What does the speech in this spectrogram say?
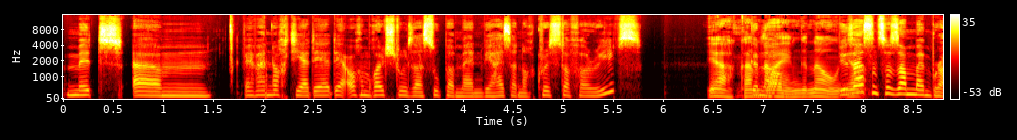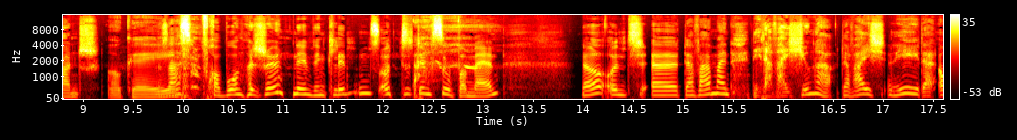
mit, ähm, wer war noch der, der, der auch im Rollstuhl saß, Superman, wie heißt er noch? Christopher Reeves? Ja, kann Genau. sein, genau. Wir ja. saßen zusammen beim Brunch. okay. Da saß Frau Burmer schön neben den Clintons und dem Superman. Ne? Und äh, da war mein, nee, da war ich jünger, da war ich, nee, da, oh,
